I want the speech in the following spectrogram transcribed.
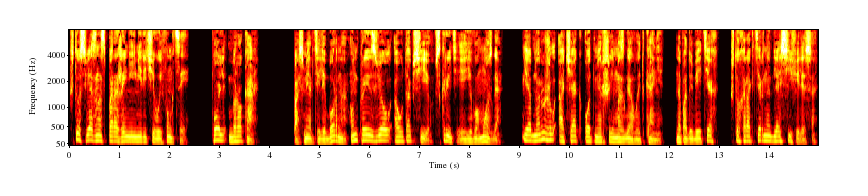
что связано с поражениями речевой функции — Поль Брока. По смерти Либорна он произвел аутопсию, вскрытие его мозга, и обнаружил очаг отмершей мозговой ткани, наподобие тех, что характерны для сифилиса.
